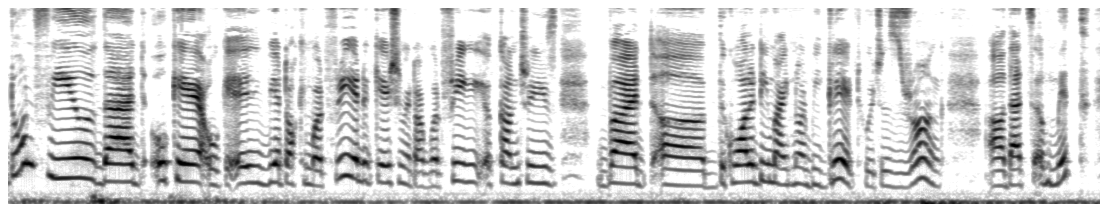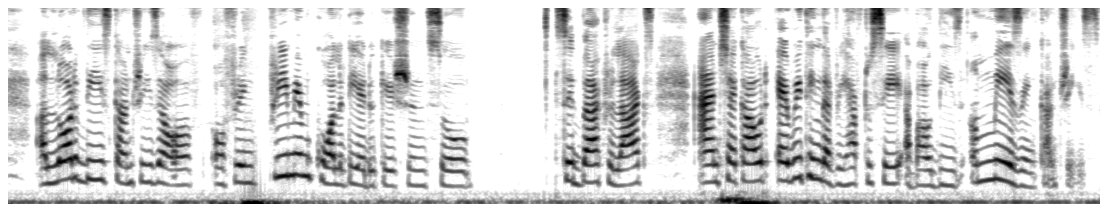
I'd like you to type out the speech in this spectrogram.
don't feel that okay okay we are talking about free education we're talking about free uh, countries but uh, the quality might not be great which is wrong. Uh, that's a myth. A lot of these countries are off- offering premium quality education. So sit back, relax, and check out everything that we have to say about these amazing countries.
